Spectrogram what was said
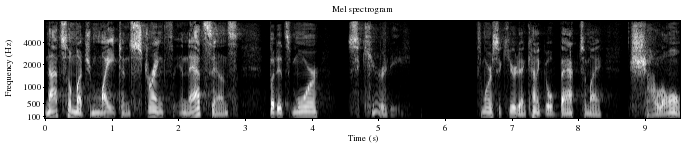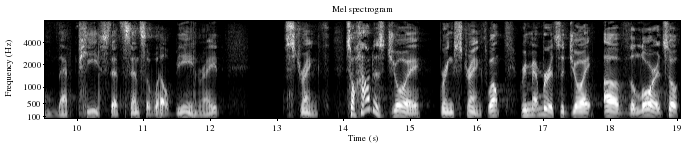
not so much might and strength in that sense, but it's more security. It's more security. I kind of go back to my shalom, that peace, that sense of well being, right? Strength. So, how does joy bring strength? Well, remember, it's the joy of the Lord. So,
